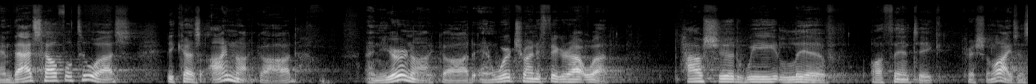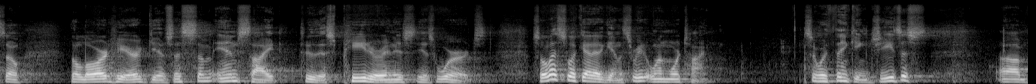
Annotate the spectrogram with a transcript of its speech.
And that's helpful to us because I'm not God and you're not God, and we're trying to figure out what? How should we live authentic Christian lives? And so the Lord here gives us some insight to this, Peter and his, his words. So let's look at it again. Let's read it one more time. So we're thinking, Jesus, um,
